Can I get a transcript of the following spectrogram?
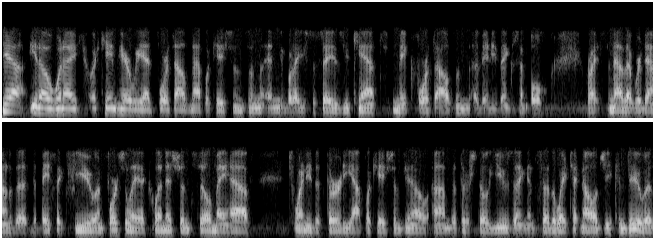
Yeah, you know, when I came here, we had 4,000 applications, and, and what I used to say is you can't make 4,000 of anything simple right? So now that we're down to the, the basic few, unfortunately, a clinician still may have 20 to 30 applications, you know, um, that they're still using. And so the way technology can do is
